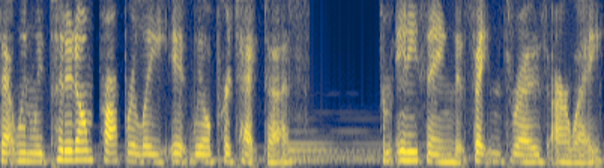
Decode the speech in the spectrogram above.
That when we put it on properly, it will protect us from anything that Satan throws our way.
